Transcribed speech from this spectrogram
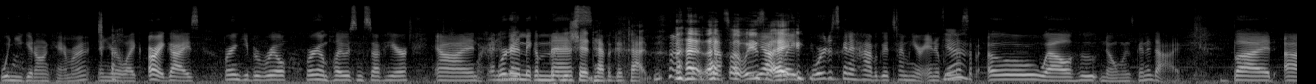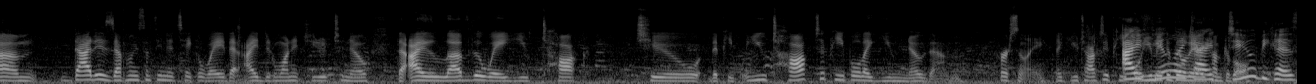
when you get on camera and you're like all right guys we're gonna keep it real we're gonna play with some stuff here and we're gonna, make, a mess shit and have a good time. That's what we yeah, say. like we're just gonna have a good time here, and if Yeah. we mess up, oh well, who? No one's gonna die. But um, that is definitely something to take away. That I did wanted you to know that I love the way you talk to the people. You talk to people like you know them personally. Like you talk to people, I you make them feel like very I comfortable. do because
